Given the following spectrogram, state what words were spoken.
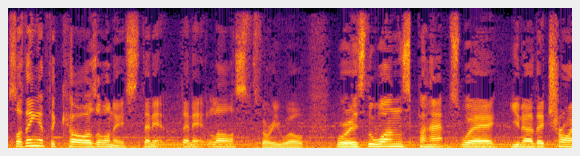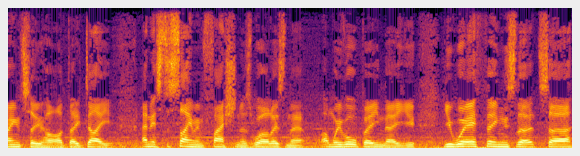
So I think if the car's honest, then it then it lasts very well. Whereas the ones perhaps where, you know, they're trying too hard, they date. And it's the same in fashion as well, isn't it? And we've all been there. You you wear things that uh,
